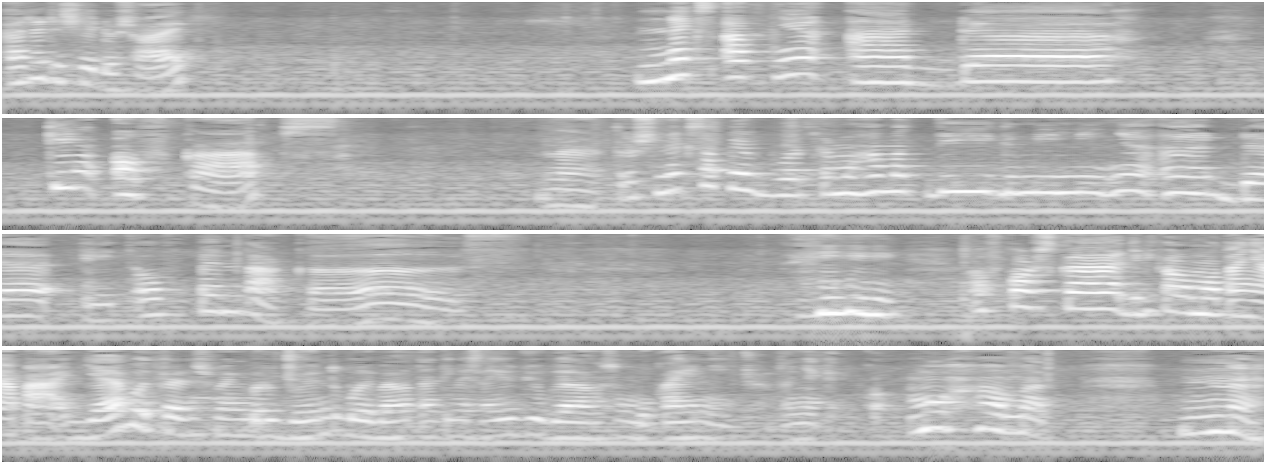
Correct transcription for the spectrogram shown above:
ada di shadow side next upnya ada King of Cups. Nah terus next up ya buat kamu Muhammad di Gemini-nya ada Eight of Pentacles. Of course kak, jadi kalau mau tanya apa aja buat kalian semua yang baru join tuh boleh banget. Nanti Mas Ayu juga langsung bukain nih Contohnya kayak kok Muhammad. Nah,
